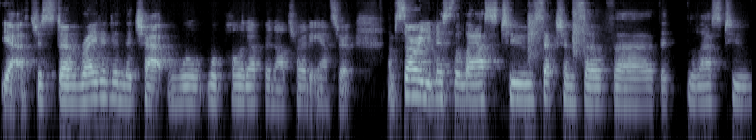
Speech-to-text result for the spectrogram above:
Yeah, just uh, write it in the chat and we'll, we'll pull it up and I'll try to answer it. I'm sorry you missed the last two sections of uh, the, last two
